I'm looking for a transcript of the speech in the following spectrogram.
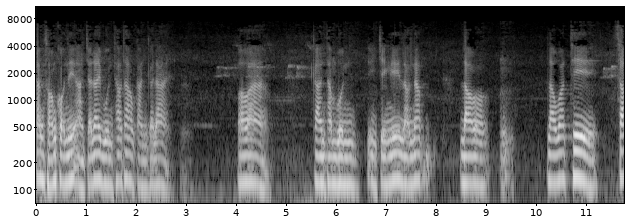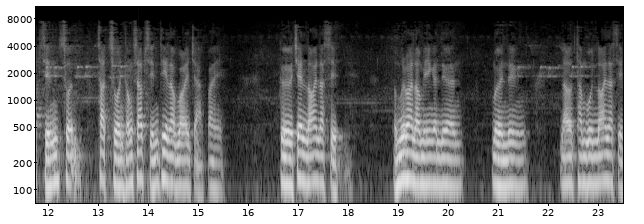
ทั้งสองคนนี้อาจจะได้บุญเท่า ๆกันก็ได้ เพราะว่าการทำบุญจริง ๆ นี้เรานับเราเราวัดที่ทรัพย์สินส่วนสัดส่วนของทรัพย์สินที่เราบริจาคไป คือเช่นร้อยละสิบสมมติว่าเรามีเงินเดือนหมื่นหนึ่งเราทำบุญร้อยละสิบ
